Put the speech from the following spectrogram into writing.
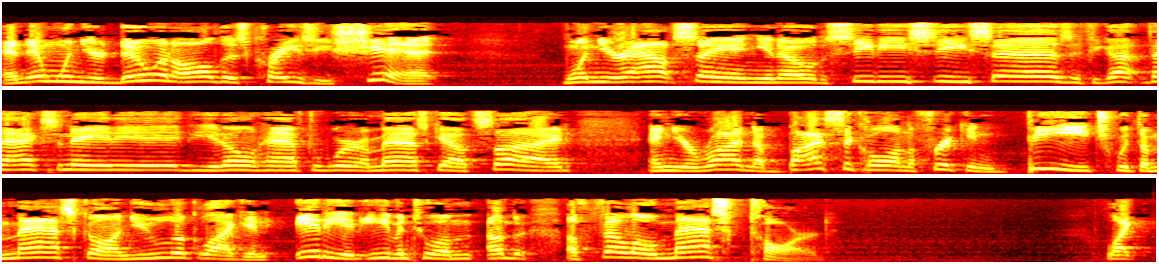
And then when you're doing all this crazy shit, when you're out saying, you know, the CDC says if you got vaccinated, you don't have to wear a mask outside, and you're riding a bicycle on the freaking beach with the mask on, you look like an idiot even to a, a fellow mask tard. Like,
